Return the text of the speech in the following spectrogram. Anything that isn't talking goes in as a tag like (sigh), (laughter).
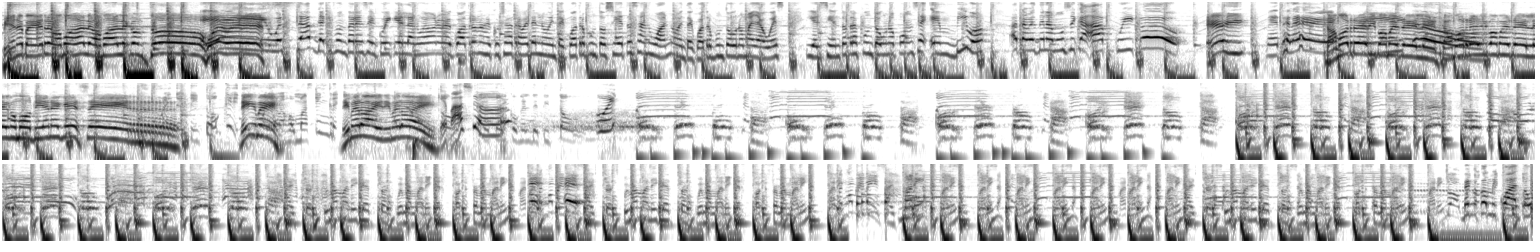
Viene PR, vamos a darle, vamos a darle con todo. Hey, Jueves. what's up? Jackie Fontanes, el Quick en la nueva 94. Nos escuchas a través del 94.7 San Juan, 94.1 Mayagüez y el 103.1 Ponce en vivo a través de la música App Quico. ¡Ey! Métele. Estamos ready para meterle, estamos ready para meterle como tiene que ser. Dime, dímelo ahí, dímelo ahí. ¿Qué pasó? Uy. I 4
